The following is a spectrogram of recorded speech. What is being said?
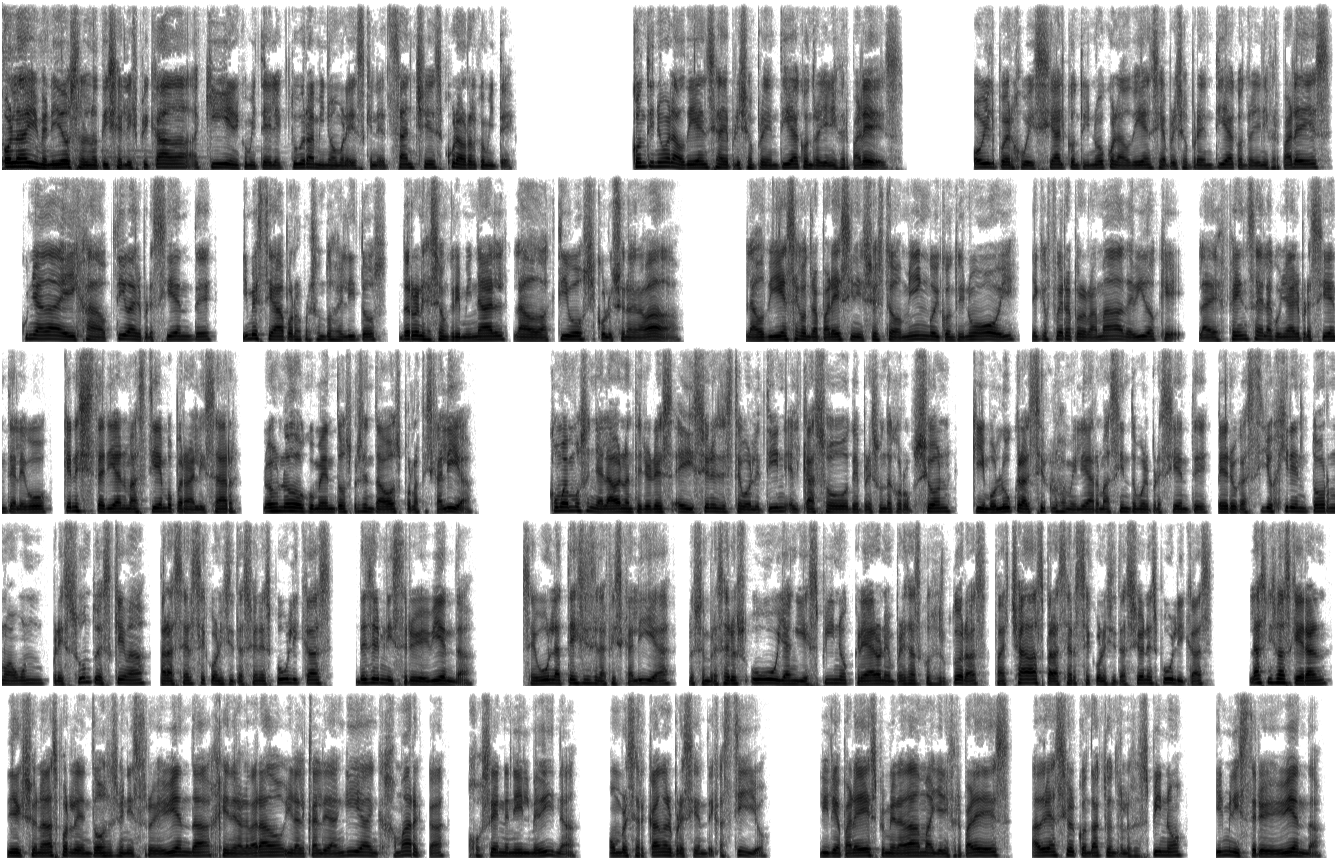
Hola, bienvenidos a la Noticia Explicada. Aquí en el Comité de Lectura, mi nombre es Kenneth Sánchez, curador del comité. Continúa la audiencia de prisión preventiva contra Jennifer Paredes. Hoy el Poder Judicial continuó con la audiencia de prisión preventiva contra Jennifer Paredes, cuñada e hija adoptiva del presidente, investigada por los presuntos delitos de organización criminal, lavado de activos y colusión agravada. La audiencia contra Paredes inició este domingo y continuó hoy, ya que fue reprogramada debido a que la defensa de la cuñada del presidente alegó que necesitarían más tiempo para analizar los nuevos documentos presentados por la Fiscalía. Como hemos señalado en anteriores ediciones de este boletín, el caso de presunta corrupción que involucra al círculo familiar más íntimo del presidente Pedro Castillo gira en torno a un presunto esquema para hacerse con licitaciones públicas desde el Ministerio de Vivienda. Según la tesis de la Fiscalía, los empresarios Hugo, Yang y Espino crearon empresas constructoras fachadas para hacerse con licitaciones públicas, las mismas que eran direccionadas por el entonces ministro de Vivienda, General Alvarado, y el alcalde de Anguía, en Cajamarca, José Nenil Medina, hombre cercano al presidente Castillo. Lilia Paredes, primera dama, y Jennifer Paredes habrían sido el contacto entre los Espino y el Ministerio de Vivienda.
